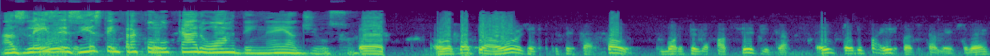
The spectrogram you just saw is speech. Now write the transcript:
As leis hoje, existem para colocar ordem, né, Adilson? É. Só que hoje a edificação, embora seja pacífica, em todo o país praticamente, né?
